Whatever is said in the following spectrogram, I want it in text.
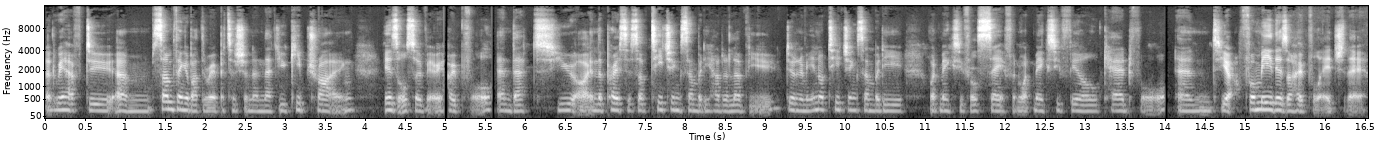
That we have to um something about the repetition and that you keep trying is also very hopeful and that you are in the process of teaching somebody how to love you. Do you know what I mean? Or teaching somebody what makes you feel safe and what makes you feel cared for. And yeah, for me, there's a hopeful edge there.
